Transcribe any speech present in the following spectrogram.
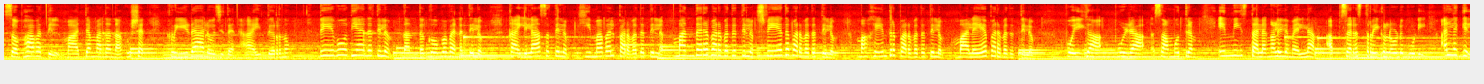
സ്വഭാവത്തിൽ മാറ്റം വന്ന നഹുഷൻ ക്രീഡാലോചിതൻ ആയിത്തീർന്നു. ദേവോദ്യാനത്തിലും നന്ദഗോപവനത്തിലും കൈലാസത്തിലും ഹിമവൽ പർവതത്തിലും മന്ദര പർവതത്തിലും ശ്വേതപർവതത്തിലും മഹേന്ദ്ര പർവതത്തിലും മലയ പർവതത്തിലും പൊയ്ക പുഴ സമുദ്രം എന്നീ സ്ഥലങ്ങളിലുമെല്ലാം അപ്സര സ്ത്രീകളോടുകൂടി അല്ലെങ്കിൽ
